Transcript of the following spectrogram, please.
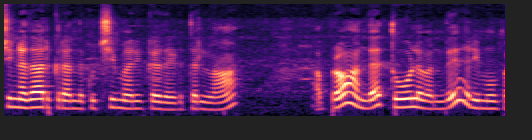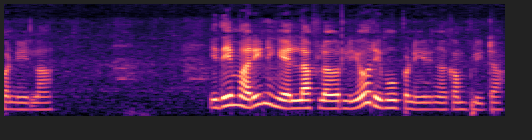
சின்னதாக இருக்கிற அந்த குச்சி மாதிரி இருக்கிறத எடுத்துடலாம். அப்புறம் அந்த தோலை வந்து ரிமூவ் பண்ணிடலாம். இதே மாதிரி நீங்கள் எல்லா ஃப்ளவர்லேயும் ரிமூவ் பண்ணிடுங்க கம்ப்ளீட்டாக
